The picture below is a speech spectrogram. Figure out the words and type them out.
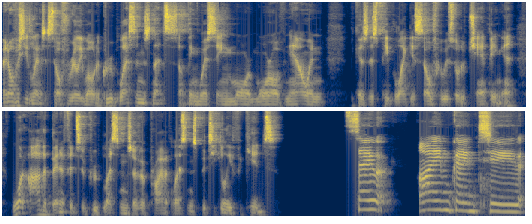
it obviously lends itself really well to group lessons, and that's something we're seeing more and more of now. And because there's people like yourself who are sort of championing it. What are the benefits of group lessons over private lessons, particularly for kids? So I'm going to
